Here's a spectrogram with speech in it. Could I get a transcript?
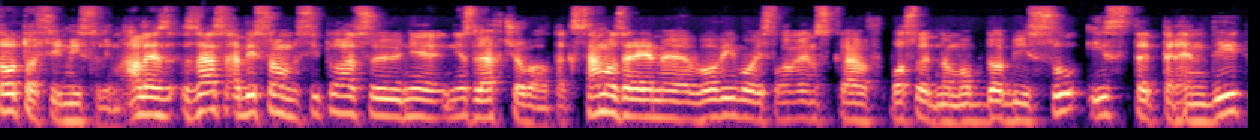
toto si myslím. Ale zas, aby som situáciu ne, nezľahčoval, tak samozrejme vo vývoji Slovenska v poslednom období sú isté trendy,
